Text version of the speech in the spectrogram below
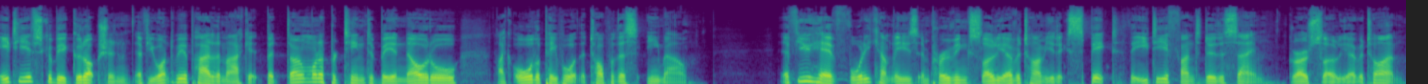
ETFs could be a good option if you want to be a part of the market but don't want to pretend to be a know it all like all the people at the top of this email. If you have 40 companies improving slowly over time, you'd expect the ETF fund to do the same, grow slowly over time.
